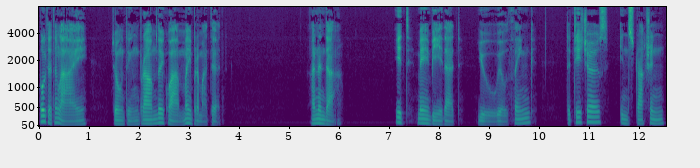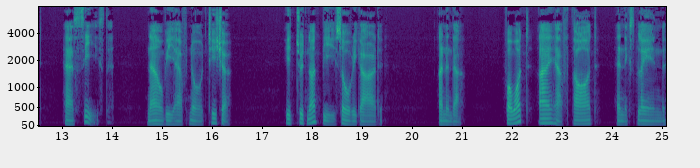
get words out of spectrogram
พวกเธอทั้งหลายจงถึงพร้อมด้วยความไม่ประมาทเถิด Ananda it may be that you will think the teacher's instruction has ceased. Now we have no teacher. It should not be so regarded. Ananda, for what I have thought and explained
